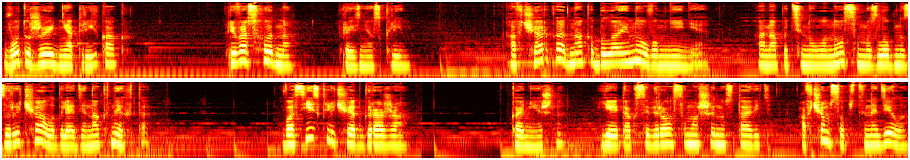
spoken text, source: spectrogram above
«Вот уже дня три как». «Превосходно», — произнес Клим. Овчарка, однако, была иного мнения. Она потянула носом и злобно зарычала, глядя на Кнехта. «У вас есть ключи от гаража?» «Конечно. Я и так собирался машину ставить. А в чем, собственно, дело?»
